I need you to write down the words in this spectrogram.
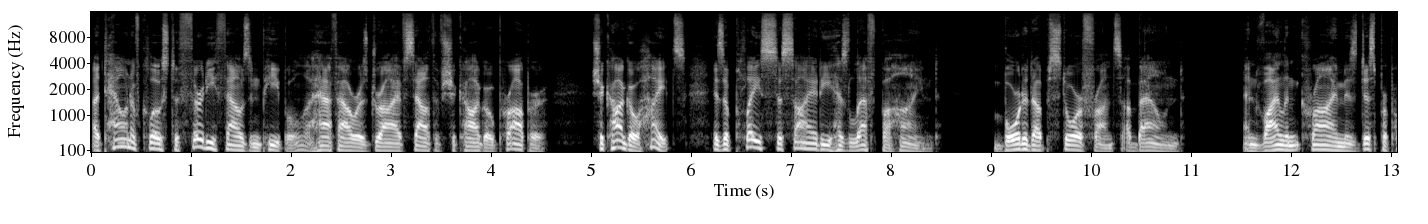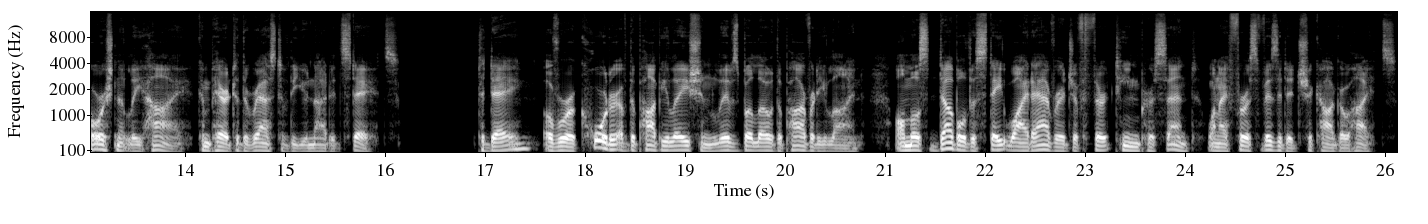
A town of close to 30,000 people, a half hour's drive south of Chicago proper, Chicago Heights is a place society has left behind boarded up storefronts abound, and violent crime is disproportionately high compared to the rest of the United States. Today, over a quarter of the population lives below the poverty line, almost double the statewide average of 13% when I first visited Chicago Heights.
